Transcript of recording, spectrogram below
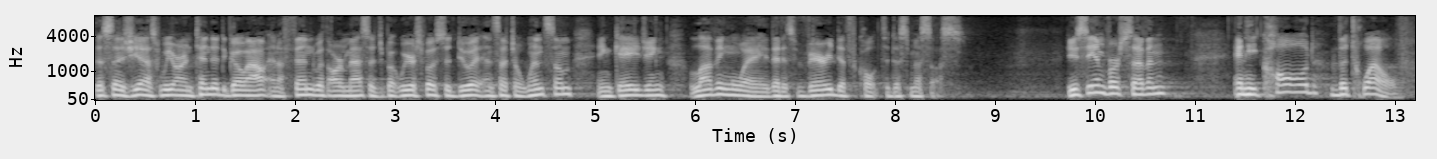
that says, yes, we are intended to go out and offend with our message, but we are supposed to do it in such a winsome, engaging, loving way that it's very difficult to dismiss us. You see in verse 7? And he called the 12.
